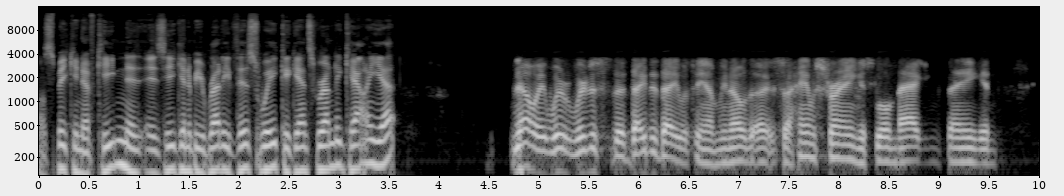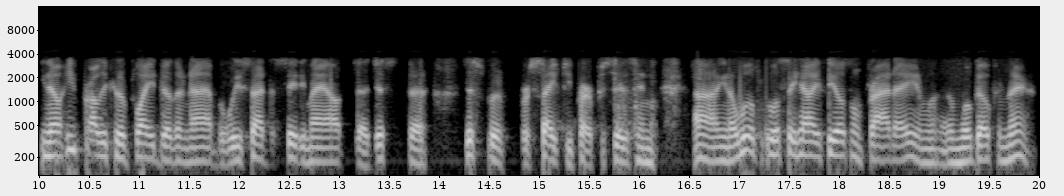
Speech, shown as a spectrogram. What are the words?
Well, speaking of Keaton, is he going to be ready this week against Grundy County yet? No, it, we're we're just the day to day with him. You know, the, it's a hamstring, it's a little nagging thing, and you know he probably could have played the other night, but we decided to sit him out uh, just uh, just for for safety purposes, and uh, you know we'll we'll see how he feels on Friday, and we'll, and we'll go from there.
